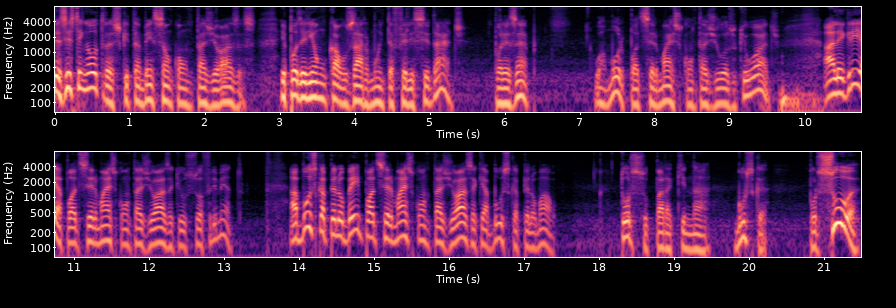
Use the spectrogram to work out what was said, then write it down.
existem outras que também são contagiosas e poderiam causar muita felicidade. Por exemplo, o amor pode ser mais contagioso que o ódio. A alegria pode ser mais contagiosa que o sofrimento. A busca pelo bem pode ser mais contagiosa que a busca pelo mal. Torço para que na busca por sua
